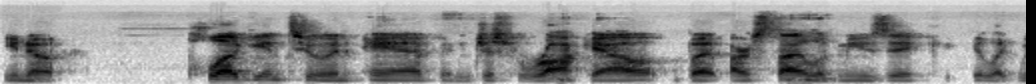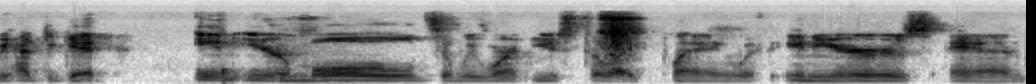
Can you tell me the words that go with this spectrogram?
you know, plug into an amp and just rock out. But our style of music, like we had to get in ear molds, and we weren't used to like playing with in ears and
